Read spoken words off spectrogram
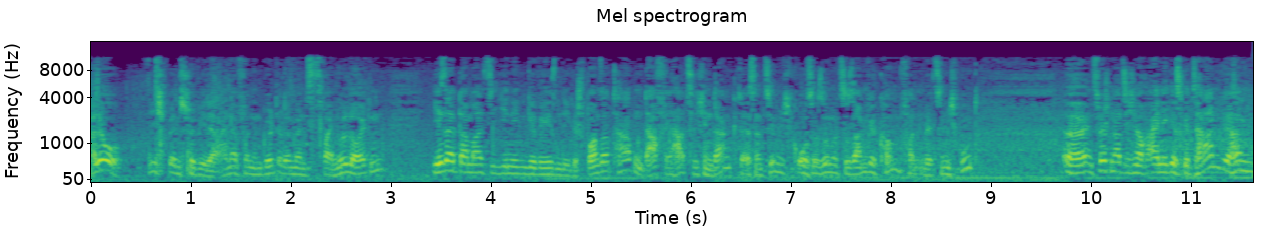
Hallo, ich bin's schon wieder, einer von den Grid Elements 2.0 Leuten. Ihr seid damals diejenigen gewesen, die gesponsert haben. Dafür herzlichen Dank. Da ist eine ziemlich große Summe zusammengekommen, fanden wir ziemlich gut. Äh, inzwischen hat sich noch einiges getan. Wir haben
